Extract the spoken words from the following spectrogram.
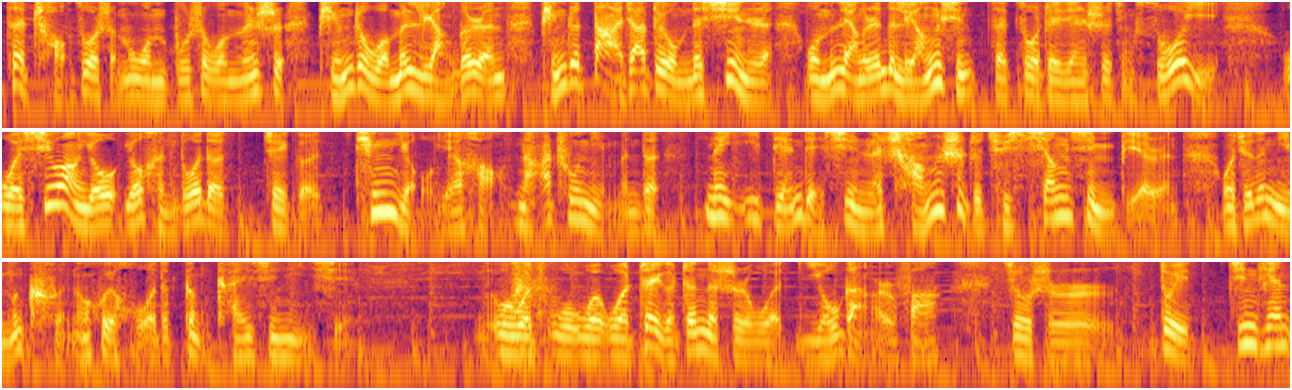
在炒作什么？我们不是，我们是凭着我们两个人，凭着大家对我们的信任，我们两个人的良心在做这件事情。所以，我希望有有很多的这个听友也好，拿出你们的那一点点信任来，尝试着去相信别人。我觉得你们可能会活得更开心一些。我我我我这个真的是我有感而发，就是对今天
